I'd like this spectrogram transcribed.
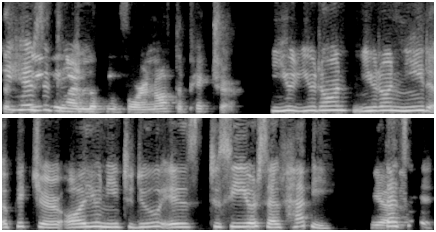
the Here's feeling the I'm looking for and not the picture you you don't you don't need a picture all you need to do is to see yourself happy yeah that's it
